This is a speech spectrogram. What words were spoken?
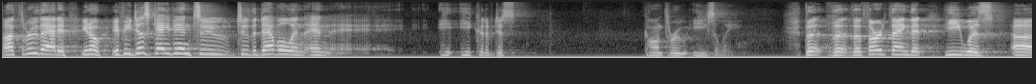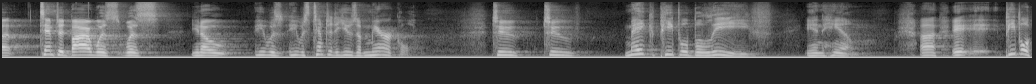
uh, through that. If, you know, if he just gave in to, to the devil and, and he, he could have just gone through easily. The, the, the third thing that he was uh, tempted by was, was, you know, he was, he was tempted to use a miracle to, to make people believe in him. Uh, it, it, people,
